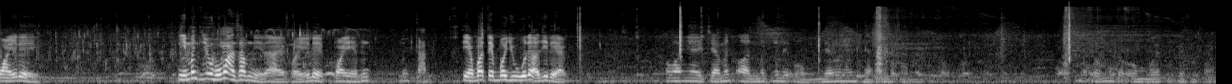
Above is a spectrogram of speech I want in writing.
ปล่อยเลย นี่มันอยู่ประมาณซ้ำนี่ได้ปล่อยเลยปล่อยให้มันมันกัดเตียงว่าเต็มบอยู่แล้วทีเดียว เพราะว่าใหญ่แจมันอ่อนมันก็เลยอมเลี้ยมันแข็งมันอมมันอมมันก็อมเหมือนเป็นสิครับ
